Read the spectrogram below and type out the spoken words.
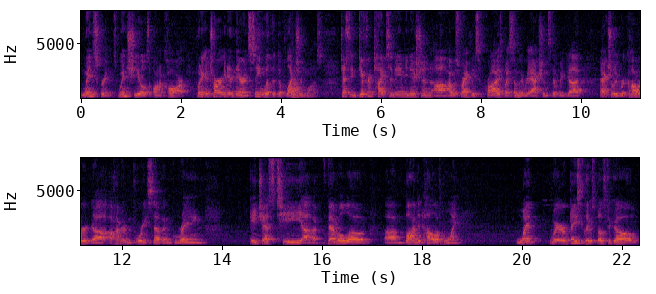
windscreens, windshields on a car, putting a target in there and seeing what the deflection was testing different types of ammunition. Uh, I was frankly surprised by some of the reactions that we got. Actually recovered uh, 147 grain HST uh, federal load um, bonded hollow point. Went where basically it was supposed to go,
